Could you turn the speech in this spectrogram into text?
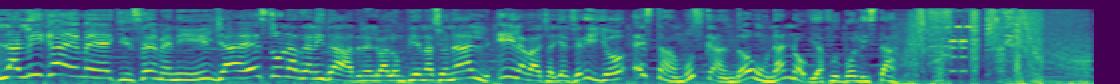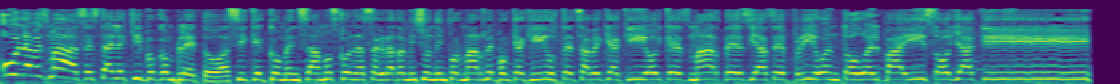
La Liga MX femenil ya es una realidad en el balompié nacional y la Bacha y el Cerillo están buscando una novia futbolista. Más está el equipo completo, así que comenzamos con la sagrada misión de informarle porque aquí usted sabe que aquí hoy que es martes y hace frío en todo el país, hoy aquí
